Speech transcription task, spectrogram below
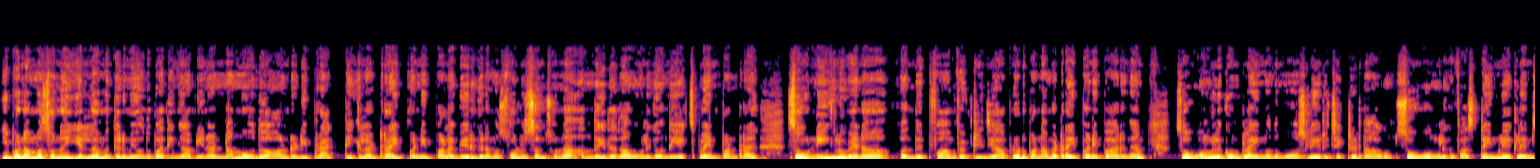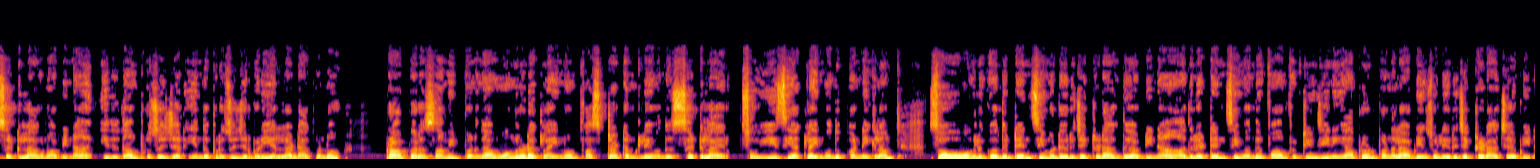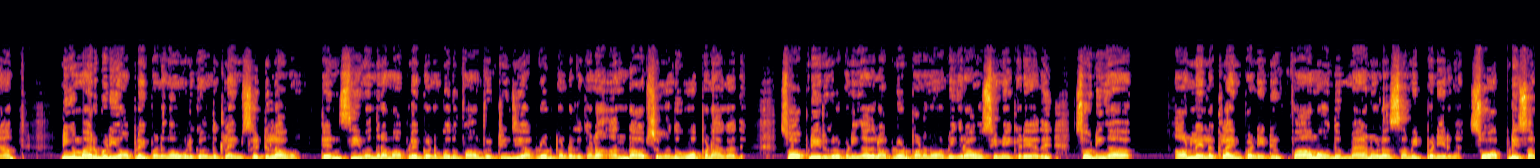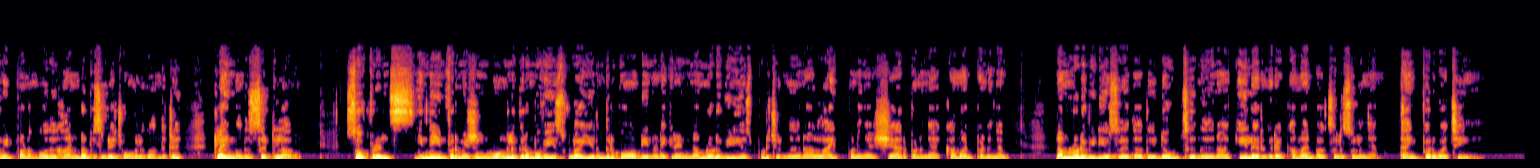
இப்போ நம்ம சொன்ன எல்லா மெத்தடுமே வந்து பார்த்தீங்க அப்படின்னா நம்ம வந்து ஆல்ரெடி ப்ராக்டிக்கலாக ட்ரை பண்ணி பல பேருக்கு நம்ம சொல்யூஷன் சொன்னால் அந்த இதை தான் உங்களுக்கு வந்து எக்ஸ்பிளைன் பண்ணுறேன் ஸோ நீங்களும் வேணால் வந்து ஃபார்ம் ஃபிஃப்டின் ஜி அப்லோட் பண்ணாமல் ட்ரை பண்ணி பாருங்கள் ஸோ உங்களுக்கும் கிளைம் வந்து மோஸ்ட்லி ரிஜெக்டட் தான் ஆகும். ஸோ உங்களுக்கு ஃபஸ்ட் டைம்லேயே கிளைம் செட்டில் ஆகணும் அப்படின்னா இதுதான் ப்ரொசீஜர் இந்த ப்ரொசீஜர் படி எல்லா டாக்குமெண்ட்டும் ப்ராப்பராக சப்மிட் பண்ணுங்கள் உங்களோட கிளைமும் ஃபஸ்ட் அட்டம்ப்ட்லேயே வந்து செட்டில் ஆயிரும். ஸோ ஈஸியாக கிளைம் வந்து பண்ணிக்கலாம். ஸோ உங்களுக்கு வந்து டென்சி மட்டும் ரிஜெக்டட் ஆகுது அப்படின்னா அதில் டென்சி வந்து ஃபார்ம் ஃபிஃப்டின் ஜி நீங்கள் அப்லோட் பண்ணலை அப்படின்னு சொல்லி ரிஜெக்டட் ஆச்சு அப்படின்னா நீங்கள் மறுபடியும் அப்ளை பண்ணுங்கள் உங்களுக்கு வந்து கிளைம் செட்டில் ஆகும். டென்சி வந்து நம்ம அப்ளை பண்ணும்போது ஃபார்ம் ஃபிஃப்டின் ஜி அப்லோட் பண்ணுறதுக்கான அந்த ஆப்ஷன் வந்து ஓப்பன் ஆகாது. ஸோ அப்படி இருக்கிறப்ப நீங்கள் அதில் அப்லோட் பண்ணணும் அப்படிங்கிற அவசியமே கிடையாது. ஸோ நீங்கள் ஆன்லைனில் கிளைம் பண்ணிவிட்டு ஃபார்மை வந்து மேனுவலாக சப்மிட் பண்ணிடுங்க ஸோ அப்படி சப்மிட் பண்ணும்போது ஹண்ட்ரட் பர்சன்டேஜ் உங்களுக்கு வந்துட்டு கிளைம் வந்து செட்டில் ஆகும். ஸோ ஃப்ரெண்ட்ஸ் இந்த இன்ஃபர்மேஷன் உங்களுக்கு ரொம்பவே யூஸ்ஃபுல்லாக இருந்திருக்கும் அப்படின்னு நினைக்கிறேன். நம்மளோட வீடியோஸ் பிடிச்சிருந்ததுன்னா லைக் பண்ணுங்கள் ஷேர் பண்ணுங்கள் கமெண்ட் பண்ணுங்கள் நம்மளோட வீடியோஸில் ஏதாவது டவுட்ஸ் இருந்ததுன்னா கீழே இருக்கிற கமெண்ட் பாக்ஸில் சொல்லுங்கள் தேங்க் ஃபார் வாட்சிங்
